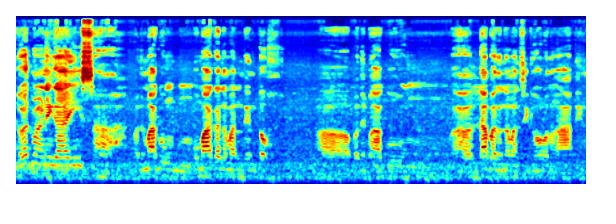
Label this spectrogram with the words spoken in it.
Good morning guys. Ah, panibagong umaga naman din to. Ah, panibagong ah, laban na naman siguro ng ating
